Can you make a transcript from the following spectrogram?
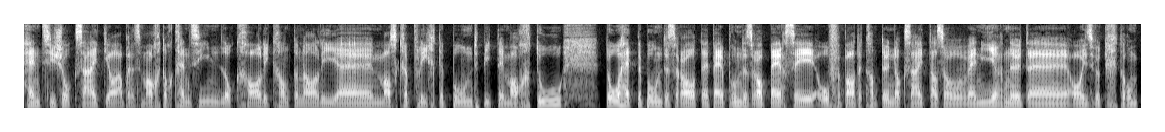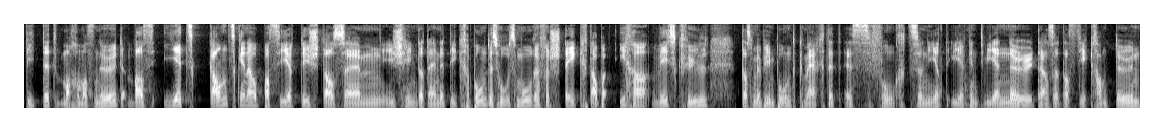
haben sie schon gesagt, ja, aber es macht doch keinen Sinn, lokale, kantonale äh, Maskenpflichten, Bund, bitte mach du. Da hat der Bundesrat, der Bundesrat per se offenbar den Kantonen noch gesagt, also wenn ihr nicht äh, uns wirklich darum bittet, machen wir es nicht. Was jetzt ganz genau passiert ist, das ähm, ist hinter diesen dicken Bundeshausmauern versteckt. Aber ich habe das Gefühl, dass man beim Bund gemerkt hat, es funktioniert irgendwie nicht. Also, dass die Kantone,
